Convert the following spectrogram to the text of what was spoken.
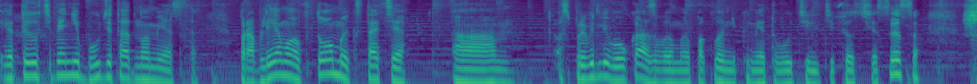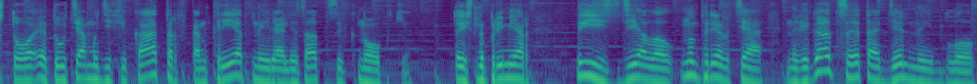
Это у тебя не будет одно место. Проблема в том, и, кстати, эм, справедливо указываемое поклонниками этого utility first CSS, что это у тебя модификатор в конкретной реализации кнопки. То есть, например, ты сделал, ну, например, у тебя навигация это отдельный блок,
